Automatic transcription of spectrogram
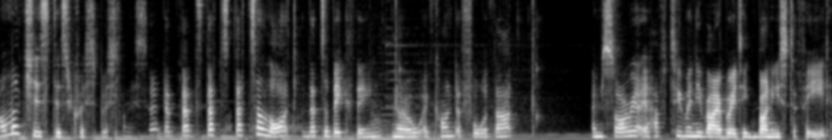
how much is this CRISPR splicer? That, that's that's that's a lot. That's a big thing. No, I can't afford that. I'm sorry, I have too many vibrating bunnies to feed.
